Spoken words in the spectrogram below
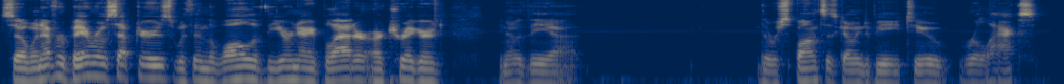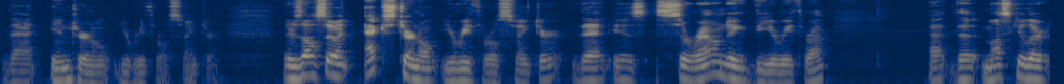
So whenever baroreceptors within the wall of the urinary bladder are triggered, you know the uh, the response is going to be to relax that internal urethral sphincter. There's also an external urethral sphincter that is surrounding the urethra at the muscular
